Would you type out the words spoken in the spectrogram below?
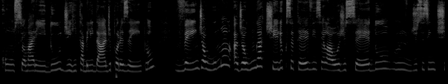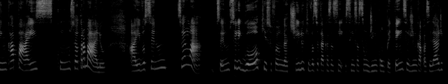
com o seu marido de irritabilidade, por exemplo, vem de alguma de algum gatilho que você teve, sei lá, hoje cedo, de se sentir incapaz com o seu trabalho. Aí você não, sei lá, você não se ligou que isso foi um gatilho, que você tá com essa sensação de incompetência, de incapacidade,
